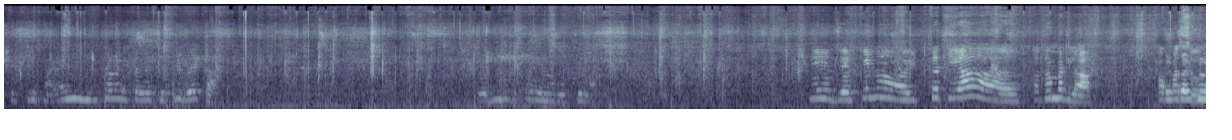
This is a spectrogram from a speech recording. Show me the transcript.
ಛತ್ರಿ ಮಳೆ ನಿಂತಾಗೈತಲ್ಲ ಛತ್ರಿ ಬೇಕಾ ಒಂದು ರೂಪಾಯಿ ಏನೋ ಗೊತ್ತಿಲ್ಲ ನೀನು ಜರ್ಕಿನು ಇಟ್ಕತೀಯಾ ತಗೊಂಬರ್ಲಾ ವಾಪಸ್ಸು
